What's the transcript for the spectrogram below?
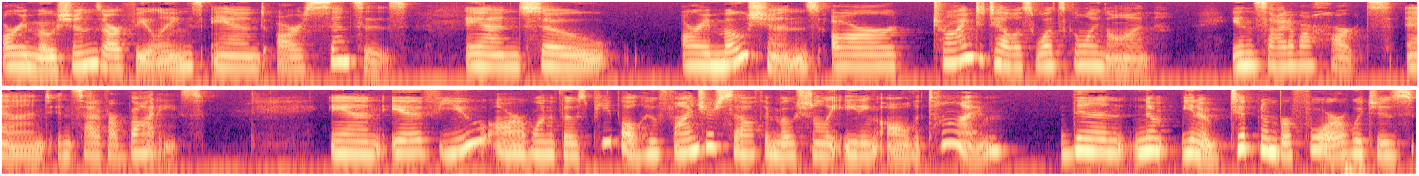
our emotions, our feelings, and our senses. And so our emotions are trying to tell us what's going on inside of our hearts and inside of our bodies. And if you are one of those people who finds yourself emotionally eating all the time, then you know, tip number 4, which is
